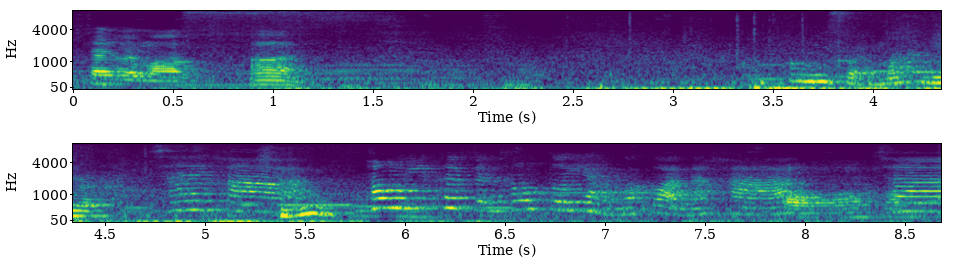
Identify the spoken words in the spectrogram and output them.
行きたいと思いますは何それマニア ใช่ค่ะ ห้องนี้เคยเป็นห้องตัวอย่างมาก่อนนะคะ อ๋อครับ ใช่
